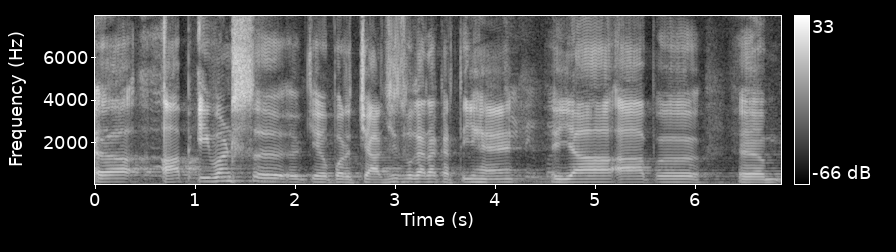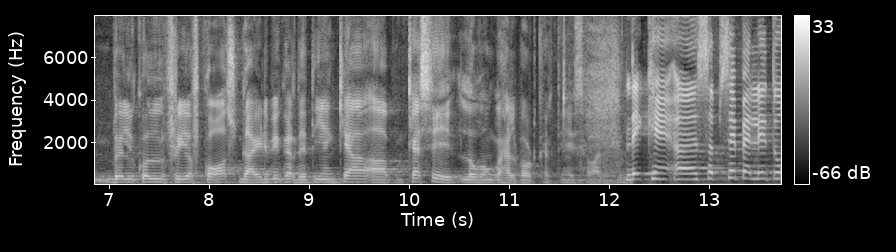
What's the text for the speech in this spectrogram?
आप इवेंट्स के ऊपर चार्जेस वगैरह करती हैं या आप बिल्कुल फ्री ऑफ़ कॉस्ट गाइड भी कर देती हैं? क्या आप कैसे लोगों को हेल्प आउट करती हैं इस हवाले से? देखें सबसे पहले तो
